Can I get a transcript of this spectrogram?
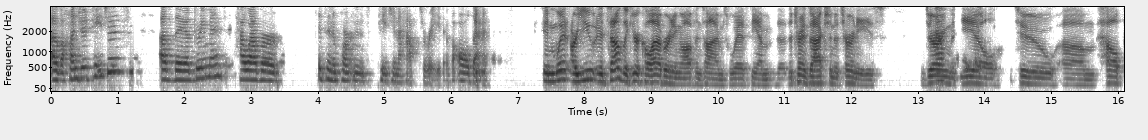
of 100 pages of the agreement. However, it's an important page and a half to read of all benefits. And when are you? It sounds like you're collaborating oftentimes with the um, the, the transaction attorneys during Absolutely. the deal to um, help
